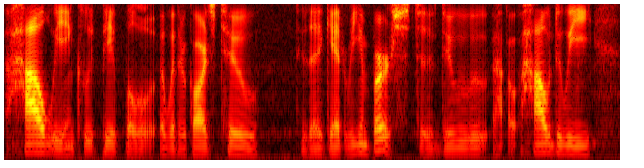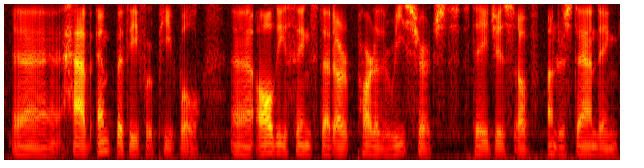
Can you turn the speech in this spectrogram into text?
how we include people with regards to do they get reimbursed? Do how, do we uh, have empathy for people? Uh, all these things that are part of the research stages of understanding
